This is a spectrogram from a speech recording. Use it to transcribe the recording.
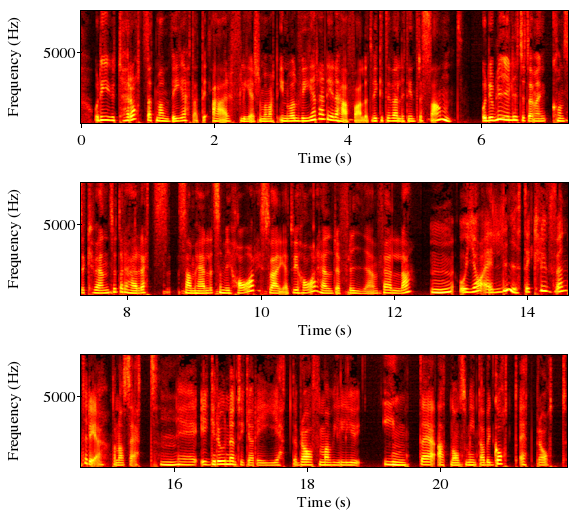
Och det är ju trots att man vet att det är fler som har varit involverade i det här fallet, vilket är väldigt intressant. Och det blir ju lite av en konsekvens av det här rättssamhället som vi har i Sverige, att vi har hellre fria än fälla. Mm, och jag är lite kluven till det på något sätt. Mm. Eh, I grunden tycker jag det är jättebra, för man vill ju inte att någon som inte har begått ett brott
